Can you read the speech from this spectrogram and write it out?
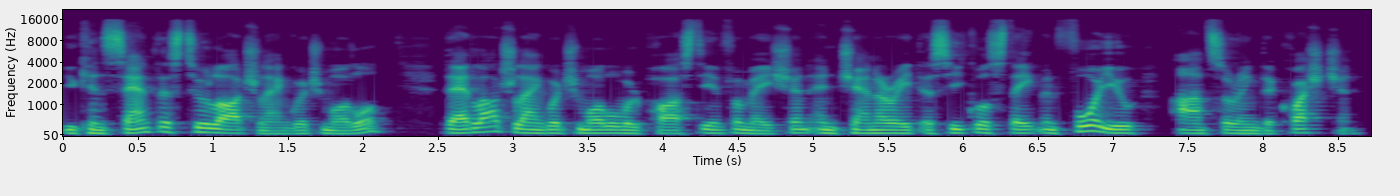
you can send this to a large language model. That large language model will parse the information and generate a SQL statement for you answering the question.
